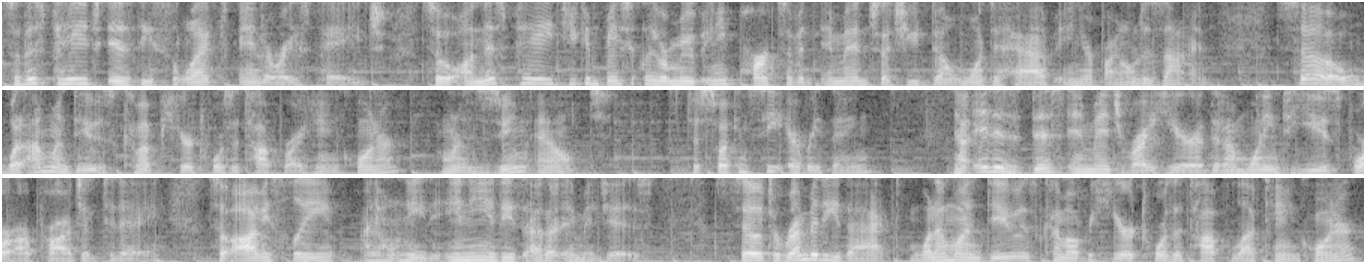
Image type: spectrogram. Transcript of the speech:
So this page is the select and erase page. So on this page, you can basically remove any parts of an image that you don't want to have in your final design. So what I'm gonna do is come up here towards the top right hand corner. I'm gonna zoom out just so I can see everything. Now it is this image right here that I'm wanting to use for our project today. So obviously I don't need any of these other images. So to remedy that, what I'm gonna do is come over here towards the top left hand corner.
